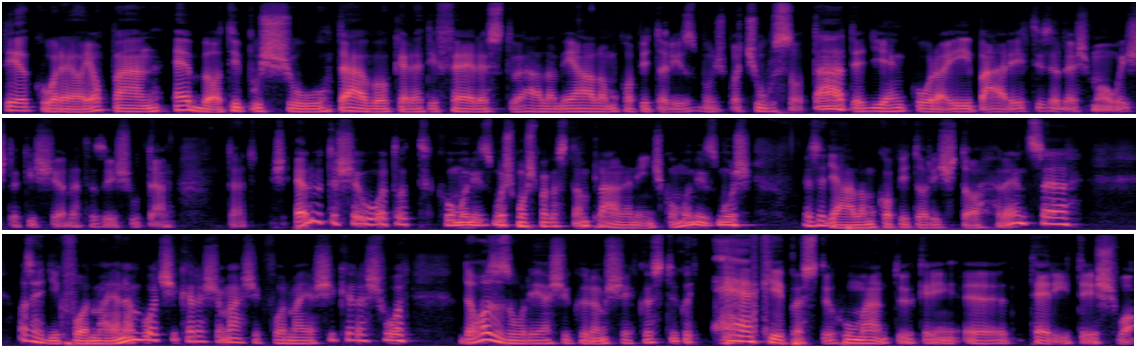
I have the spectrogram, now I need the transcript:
Dél-Korea, Japán ebbe a típusú távol-keleti fejlesztő állami államkapitalizmusba csúszott át egy ilyen korai pár évtizedes maoista kísérletezés után. Tehát, és előtte se volt ott kommunizmus, most meg aztán pláne nincs kommunizmus, ez egy államkapitalista rendszer, az egyik formája nem volt sikeres, a másik formája sikeres volt, de az az óriási különbség köztük, hogy elképesztő humántőkei terítés van.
